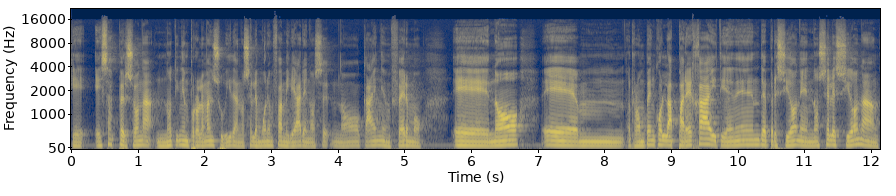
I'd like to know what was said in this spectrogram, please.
que esas personas no tienen problema en su vida, no se les mueren familiares, no, se, no caen enfermos, eh, no eh, rompen con las parejas y tienen depresiones, no se lesionan,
